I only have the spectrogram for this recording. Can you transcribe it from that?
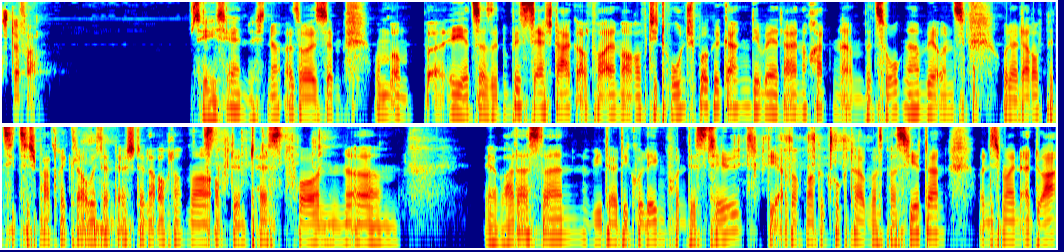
Stefan. Sehe ich ähnlich, ne? Also es, ähm, um, um äh, jetzt, also du bist sehr stark auch vor allem auch auf die Tonspur gegangen, die wir da noch hatten. Ähm, bezogen haben wir uns, oder darauf bezieht sich Patrick, glaube ich, an der Stelle auch nochmal auf den Test von ähm, wer war das dann? Wieder die Kollegen von Distilled, die einfach mal geguckt haben, was passiert dann. Und ich meine, da,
